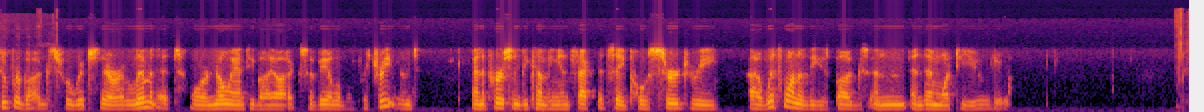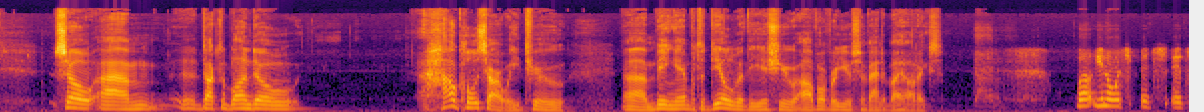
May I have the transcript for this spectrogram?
superbugs for which there are limited or no antibiotics available for treatment, and the person becoming infected, say, post surgery uh, with one of these bugs, and, and then what do you do? So, um, Dr. Blondeau, how close are we to um, being able to deal with the issue of overuse of antibiotics? Well, you know, it's it's it's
